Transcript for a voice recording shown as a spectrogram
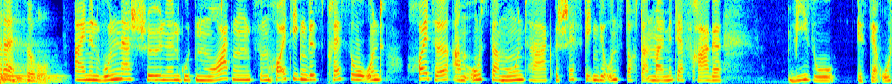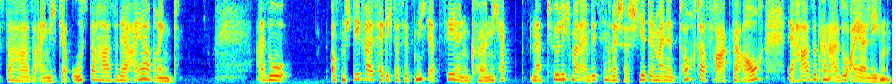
Vispresso. Einen wunderschönen guten Morgen zum heutigen Vispresso und heute am Ostermontag beschäftigen wir uns doch dann mal mit der Frage, wieso ist der Osterhase eigentlich der Osterhase, der Eier bringt? Also aus dem Stegreif hätte ich das jetzt nicht erzählen können. Ich habe natürlich mal ein bisschen recherchiert, denn meine Tochter fragte auch, der Hase kann also Eier legen.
